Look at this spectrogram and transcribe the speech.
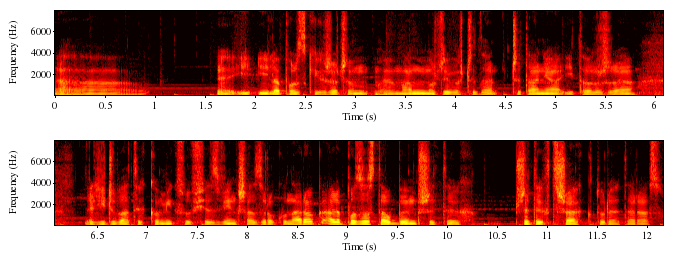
E, i, ile polskich rzeczy mamy możliwość czyta, czytania i to, że liczba tych komiksów się zwiększa z roku na rok, ale pozostałbym przy tych, przy tych trzech, które teraz,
